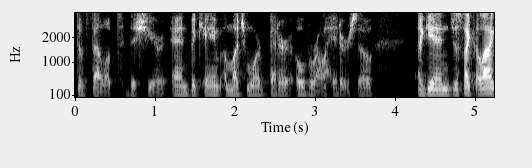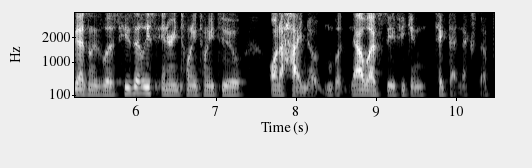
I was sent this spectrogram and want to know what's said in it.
developed this year and became a much more better overall hitter. So, again, just like a lot of guys on this list, he's at least entering 2022 on a high note. But now let's see if he can take that next step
